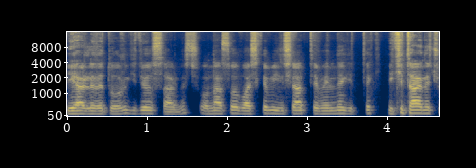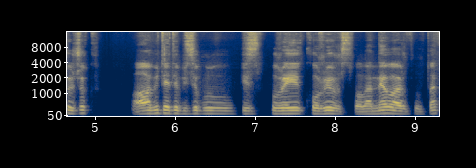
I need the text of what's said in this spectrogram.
Bir yerlere doğru gidiyor sarnıç. Ondan sonra başka bir inşaat temeline gittik. İki tane çocuk Abi dedi bizi bu biz burayı koruyoruz falan. Ne var burada?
